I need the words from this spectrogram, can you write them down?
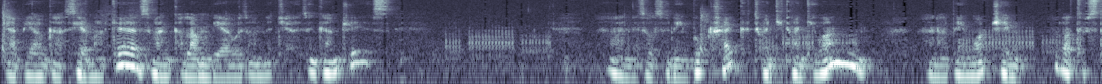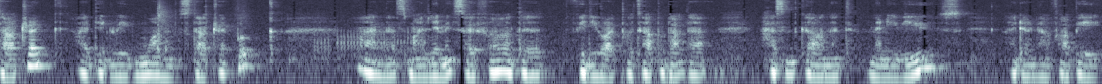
Gabriel Garcia Marquez when Colombia was one of the chosen countries. And there's also been Book Trek 2021, and I've been watching a lot of Star Trek. I did read one Star Trek book, and that's my limit so far. The video I put up about that hasn't garnered many views. I don't know if I'll be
